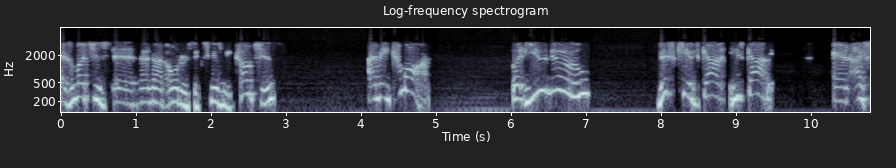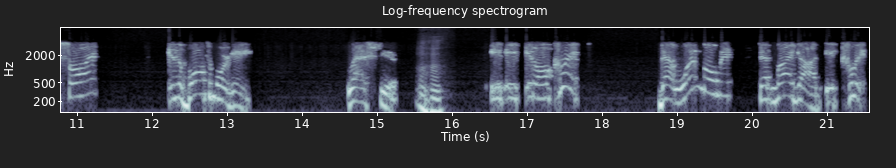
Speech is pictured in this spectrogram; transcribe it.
as much as, uh, not owners, excuse me, coaches, I mean, come on. But you knew this kid's got it. He's got it. And I saw it in the Baltimore game last year. Mm-hmm. It, it, it all clicked. That one moment that, my God, it clicked.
